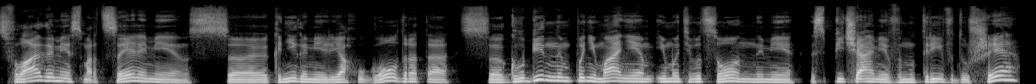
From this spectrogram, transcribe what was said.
с флагами, с марцелями, с э, книгами Ильяху Голдрата, с глубинным пониманием и мотивационными спичами внутри в душе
